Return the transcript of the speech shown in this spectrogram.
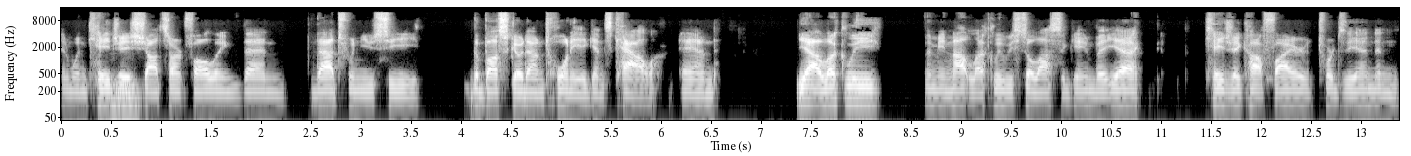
And when KJ's mm-hmm. shots aren't falling, then that's when you see the Buffs go down 20 against Cal. And yeah, luckily, I mean, not luckily, we still lost the game, but yeah, KJ caught fire towards the end and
